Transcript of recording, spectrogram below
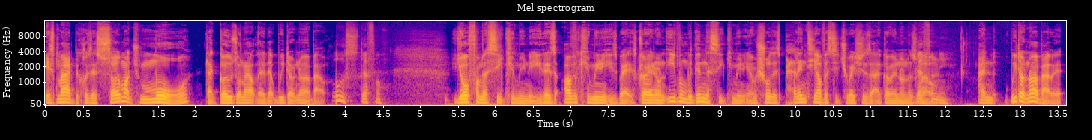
It's mad because there's so much more that goes on out there that we don't know about. Of course, definitely. You're from the Sikh community. There's other communities where it's going on, even within the Sikh community. I'm sure there's plenty other situations that are going on as well. Definitely. And we don't know about it.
